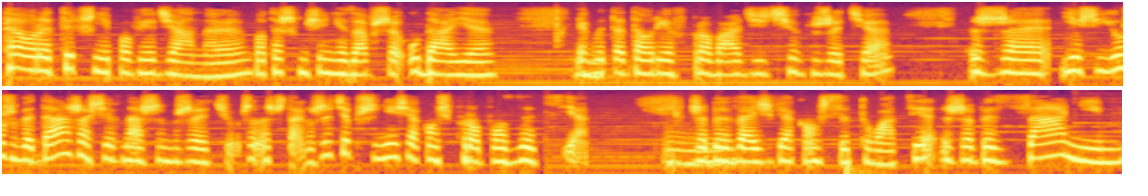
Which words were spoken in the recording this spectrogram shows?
teoretycznie powiedziane, bo też mi się nie zawsze udaje jakby te teorie wprowadzić w życie, że jeśli już wydarza się w naszym życiu, czy znaczy tak, życie przyniesie jakąś propozycję, Mm. żeby wejść w jakąś sytuację, żeby zanim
